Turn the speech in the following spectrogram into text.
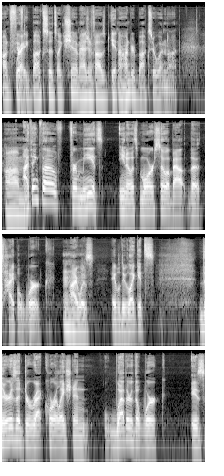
on 50 right. bucks. So it's like, shit, imagine if I was getting 100 bucks or whatnot. Um, I think, though, for me, it's, you know, it's more so about the type of work mm-hmm. I was able to do. Like, it's, there is a direct correlation in whether the work is,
